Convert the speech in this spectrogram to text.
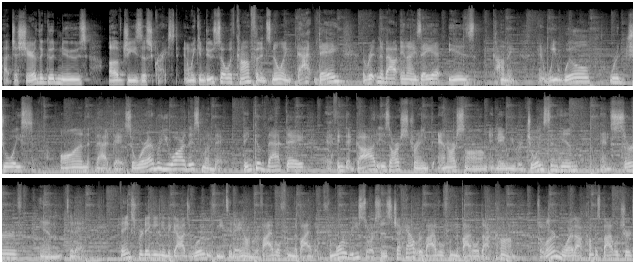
uh, to share the good news of Jesus Christ. And we can do so with confidence, knowing that day written about in Isaiah is coming. And we will rejoice on that day. So wherever you are this Monday, think of that day. I think that God is our strength and our song, and may we rejoice in Him and serve Him today. Thanks for digging into God's Word with me today on Revival from the Bible. For more resources, check out revivalfromthebible.com. To learn more about Compass Bible Church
